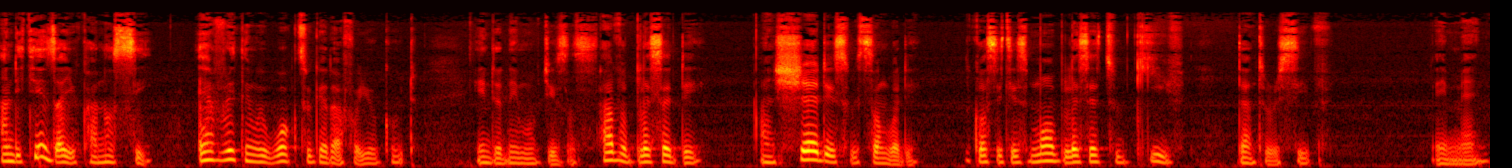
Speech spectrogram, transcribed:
and the things that you cannot see, everything will work together for your good. In the name of Jesus. Have a blessed day and share this with somebody because it is more blessed to give than to receive. Amen.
